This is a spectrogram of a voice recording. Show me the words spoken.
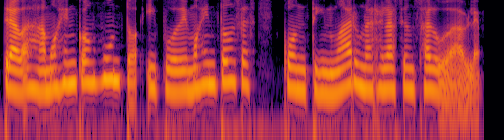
trabajamos en conjunto y podemos entonces continuar una relación saludable.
